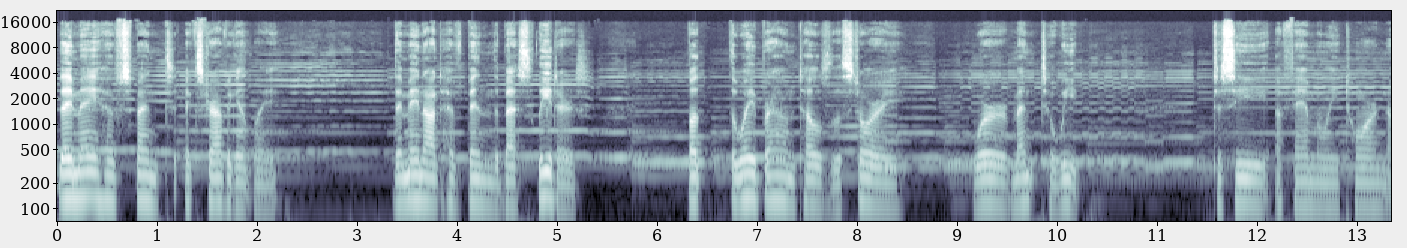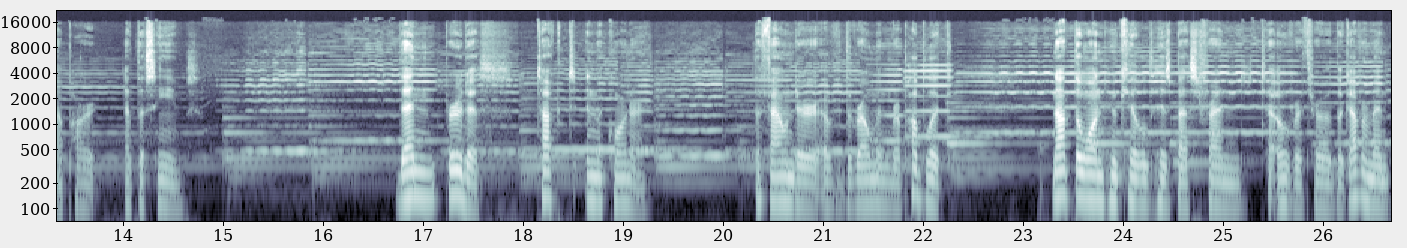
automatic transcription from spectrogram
They may have spent extravagantly. They may not have been the best leaders, but the way Brown tells the story, we're meant to weep, to see a family torn apart at the seams. Then Brutus, tucked in the corner, the founder of the Roman Republic, not the one who killed his best friend to overthrow the government,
